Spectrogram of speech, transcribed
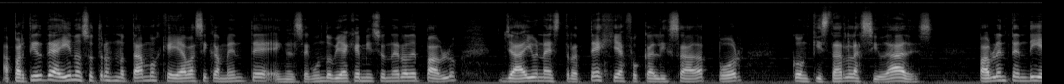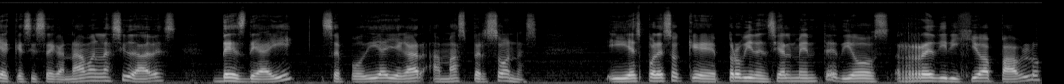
A partir de ahí nosotros notamos que ya básicamente en el segundo viaje misionero de Pablo ya hay una estrategia focalizada por conquistar las ciudades. Pablo entendía que si se ganaban las ciudades, desde ahí se podía llegar a más personas Y es por eso que providencialmente Dios redirigió a Pablo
